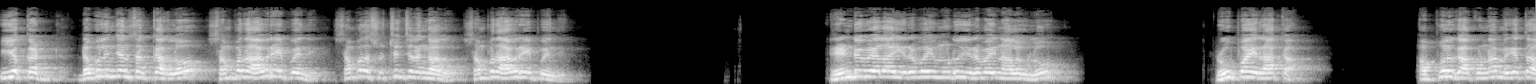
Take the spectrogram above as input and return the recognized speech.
ఈ యొక్క డబుల్ ఇంజన్ సర్కార్లో సంపద ఆవిరైపోయింది. సంపద సృష్టించడం కాదు సంపద ఆవిరైపోయింది. రెండు వేల ఇరవై మూడు ఇరవై నాలుగులో రూపాయి రాక అప్పులు కాకుండా మిగతా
